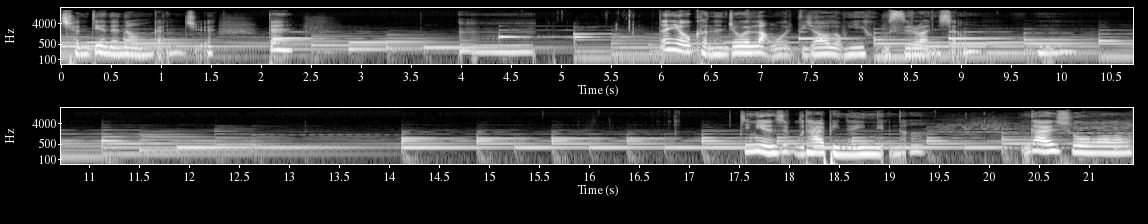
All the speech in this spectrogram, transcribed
沉淀的那种感觉。但，嗯，但也有可能就会让我比较容易胡思乱想，嗯。今年是不太平的一年呐，应该说，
